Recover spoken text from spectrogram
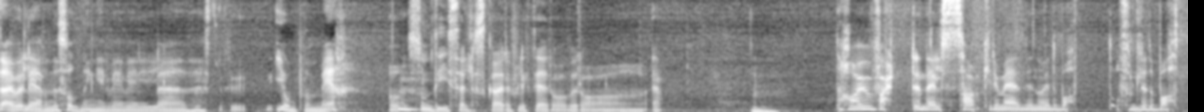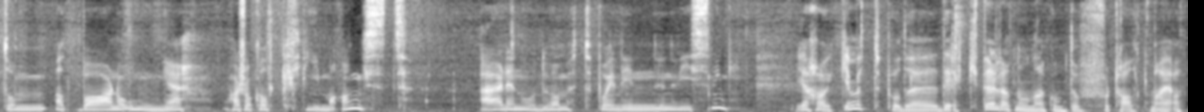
Det er jo elevenes holdninger vi vil eh, jobbe med, og Mm. som de selv skal reflektere over. Og, ja. Det har jo vært en del saker i mediene og i debatt, offentlig debatt om at barn og unge har såkalt klimaangst. Er det noe du har møtt på i din undervisning? Jeg har ikke møtt på det direkte, eller at noen har kommet og fortalt meg at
